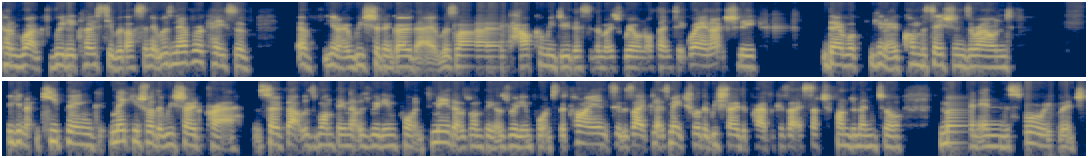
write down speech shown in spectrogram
kind of worked really closely with us and it was never a case of of you know we shouldn't go there. It was like how can we do this in the most real and authentic way? And actually there were you know conversations around you know keeping making sure that we showed prayer. So if that was one thing that was really important to me that was one thing that was really important to the clients it was like let's make sure that we show the prayer because that is such a fundamental moment in the story which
